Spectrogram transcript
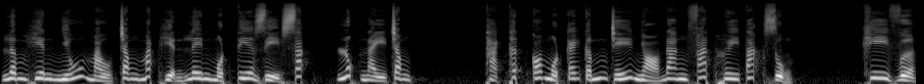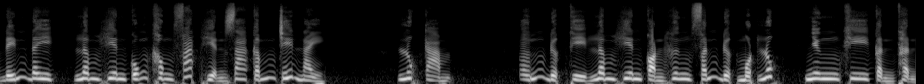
Lâm Hiên nhíu màu trong mắt hiện lên một tia dị sắc. Lúc này trong thạch thất có một cái cấm chế nhỏ đang phát huy tác dụng. Khi vừa đến đây, Lâm Hiên cũng không phát hiện ra cấm chế này. Lúc cảm ứng được thì Lâm Hiên còn hưng phấn được một lúc. Nhưng khi cẩn thận,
